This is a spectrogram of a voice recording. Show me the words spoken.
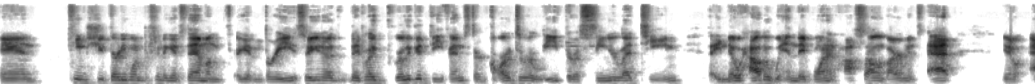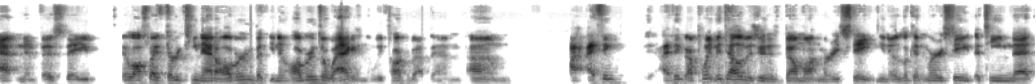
And teams shoot 31% against them on getting three. So, you know, they play really good defense. Their guards are elite. They're a senior led team. They know how to win. They've won in hostile environments at, you know, at Memphis. They, they lost by 13 at Auburn, but, you know, Auburn's a wagon. We've talked about them. Um, I, I think I think appointment television is Belmont Murray State. You know, look at Murray State, a team that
